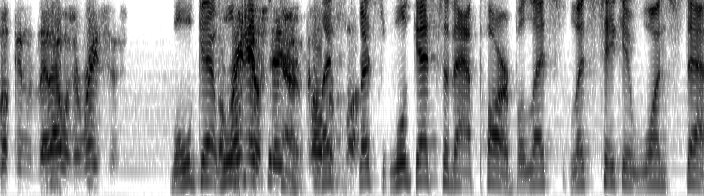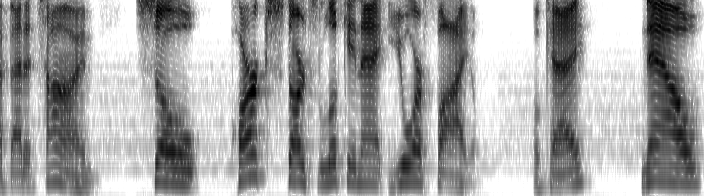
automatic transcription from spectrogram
looking that I was a racist. We'll get we'll get there. Let's let's we'll get to that part, but let's let's take it one step at a time. So Park starts looking at your file. Okay. Now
